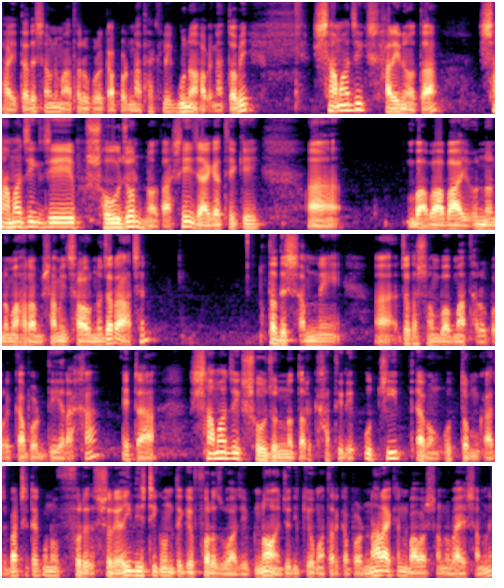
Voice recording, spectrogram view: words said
ভাই, তাদের সামনে মাথার উপরে কাপড় না থাকলে গুণা হবে না। তবে সামাজিক শালীনতা, সামাজিক যে সৌজন্যতা, সেই জায়গা থেকে বাবা, ভাই, অন্যান্য মাহারাম, স্বামী ছাড়া অন্য যারা আছেন, তাদের সামনে যথাসম্ভব মাথার উপরে কাপড় দিয়ে রাখা। এটা সামাজিক সৌজন্যতার খাতিরে উচিত এবং উত্তম কাজ। বাট এটা কোনো এই দৃষ্টিকোণ থেকে ফরজ ওয়াজিব নয়। যদি কেউ মাথার কাপড় না রাখেন বাবার সামনে, ভাইয়ের সামনে,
